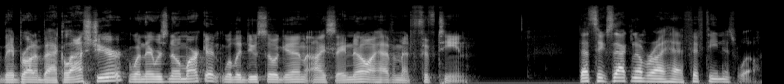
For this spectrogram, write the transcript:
they brought him back last year when there was no market. Will they do so again? I say no. I have him at fifteen. That's the exact number I have, 15 as well.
